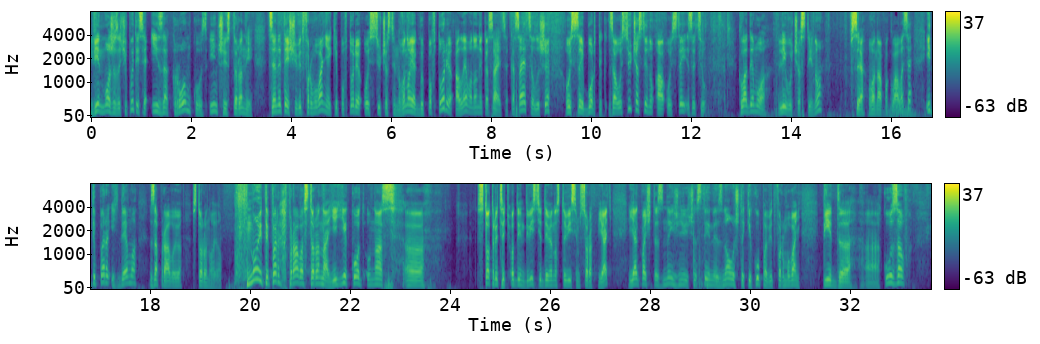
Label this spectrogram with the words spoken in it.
Він може зачепитися і за кромку з іншої сторони. Це не те, що відформування, яке повторює ось цю частину. Воно якби повторює, але воно не касається. Касається лише ось цей бортик за ось цю частину, а ось цей за цю. Кладемо ліву частину. Все, вона поклалася. І тепер йдемо за правою стороною. Ну і тепер права сторона. Її код у нас. Е- 131 298 45. Як бачите, з нижньої частини знову ж таки купа відформувань під е, кузов,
